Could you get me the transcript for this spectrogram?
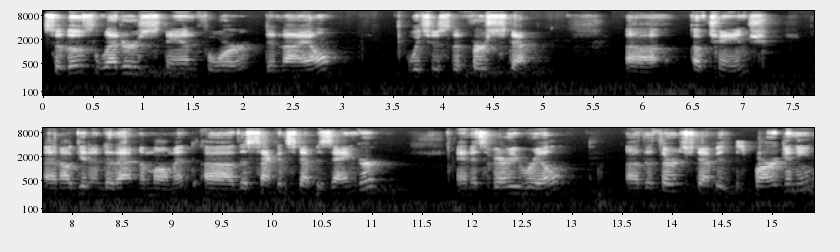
So those letters stand for denial, which is the first step uh, of change, and I'll get into that in a moment. Uh, the second step is anger, and it's very real. Uh, the third step is bargaining,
